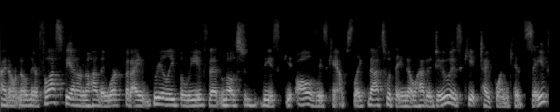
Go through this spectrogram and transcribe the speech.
I don't know their philosophy. I don't know how they work, but I really believe that most of these, all of these camps, like that's what they know how to do is keep type one kids safe.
